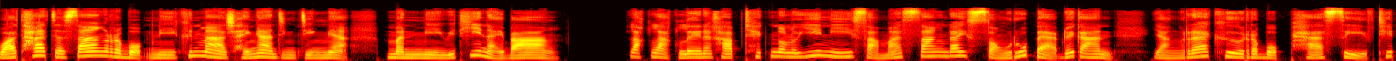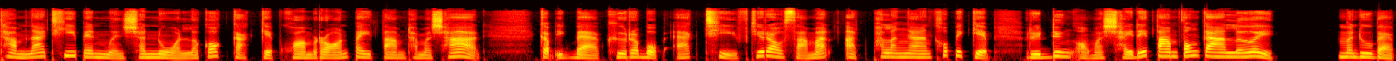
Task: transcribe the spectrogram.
ว่าถ้าจะสร้างระบบนี้ขึ้นมาใช้งานจริง ๆ เนี่ย มันมีวิธีไหนบ้าง หลักๆ เลยนะครับ เทคโนโลยีนี้สามารถสร้างได้ 2 รูปแบบด้วยกัน อย่างแรกคือระบบ passive ที่ทำหน้าที่เป็นเหมือนฉนวน แล้วก็กักเก็บความร้อนไปตามธรรมชาติ กับอีกแบบคือระบบ active ที่เราสามารถอัดพลังงานเข้าไปเก็บ หรือดึงออกมาใช้ได้ตามต้องการเลย มาดูแบบ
